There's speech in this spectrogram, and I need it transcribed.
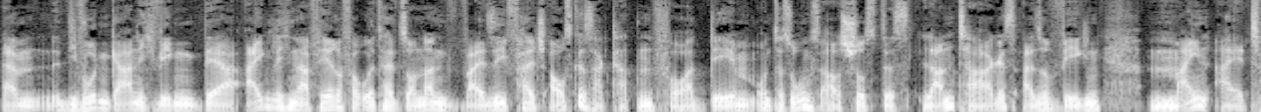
ähm, die wurden gar nicht wegen der eigentlichen Affäre verurteilt, verurteilt, sondern weil sie falsch ausgesagt hatten vor dem Untersuchungsausschuss des Landtages, also wegen Meineid.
